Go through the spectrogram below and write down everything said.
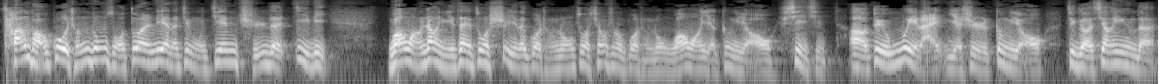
长跑过程中所锻炼的这种坚持的毅力，往往让你在做事业的过程中、做销售的过程中，往往也更有信心啊，对未来也是更有这个相应的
